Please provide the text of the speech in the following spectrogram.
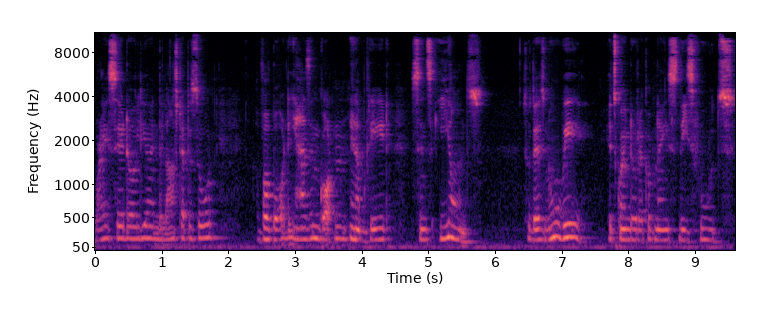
what I said earlier in the last episode our body hasn't gotten an upgrade since eons. So there's no way it's going to recognize these foods.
